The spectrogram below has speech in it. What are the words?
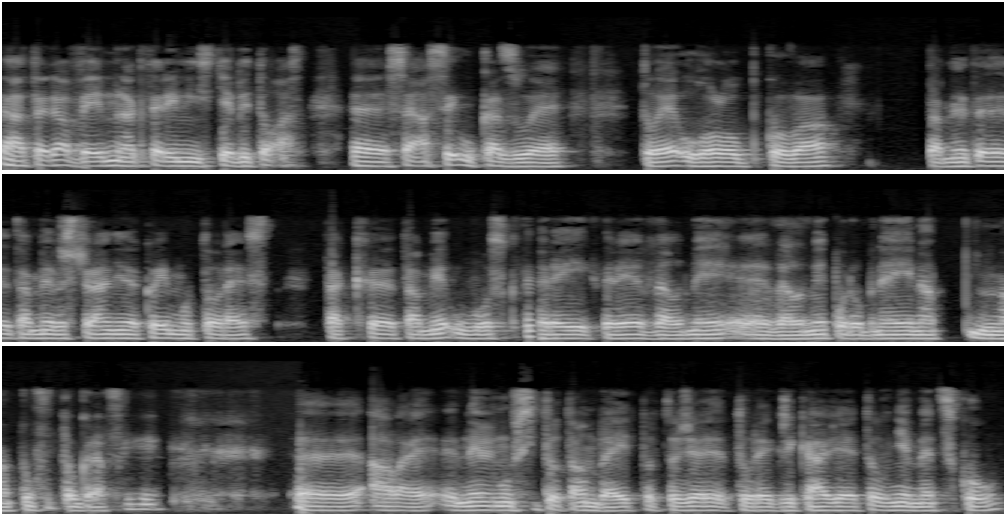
Já teda vím, na kterém místě by to eh, se asi ukazuje. To je u Holoubkova, tam je, tam je ve stráně takový motorest, tak eh, tam je úvoz, který, který je velmi, velmi podobný na, na tu fotografii. Ale nemusí to tam být, protože Turek říká, že je to v Německu,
